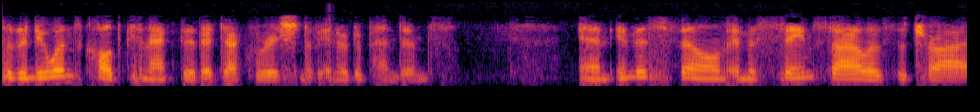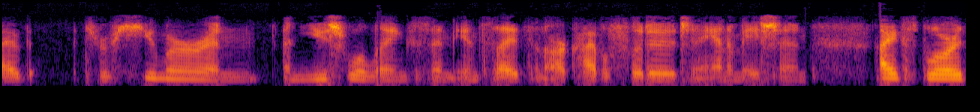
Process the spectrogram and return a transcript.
so the new one's called Connected: A Declaration of Interdependence. And in this film, in the same style as The Tribe, through humor and unusual links and insights and archival footage and animation, I explored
